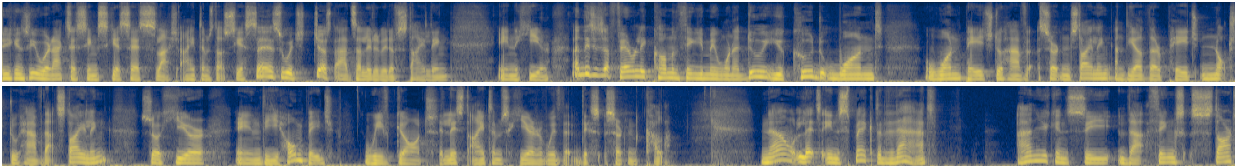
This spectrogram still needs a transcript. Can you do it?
you can see we're accessing css slash items.css, which just adds a little bit of styling in here. And this is a fairly common thing you may want to do. You could want one page to have certain styling and the other page not to have that styling. So here in the home page, we've got the list items here with this certain color. Now let's inspect that and you can see that things start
